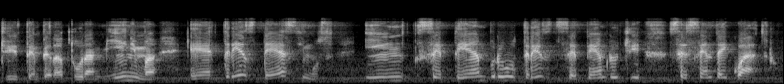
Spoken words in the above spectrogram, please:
de temperatura mínima é 3 décimos em setembro, 13 de setembro de 64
